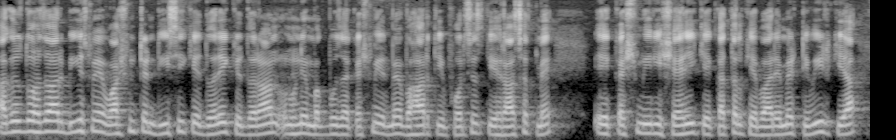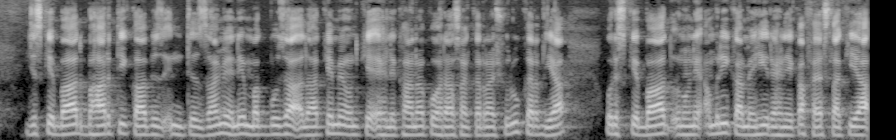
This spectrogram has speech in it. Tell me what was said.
اگست دو ہزار بیس میں واشنگٹن ڈی سی کے دورے کے دوران انہوں نے مقبوضہ کشمیر میں بھارتی فورسز کی حراست میں ایک کشمیری شہری کے قتل کے بارے میں ٹویٹ کیا۔ جس کے بعد بھارتی قابض انتظامیہ نے مقبوضہ علاقے میں ان کے اہل خانہ کو ہراساں کرنا شروع کر دیا اور اس کے بعد انہوں نے امریکہ میں ہی رہنے کا فیصلہ کیا۔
